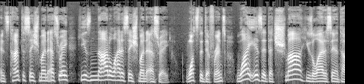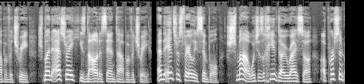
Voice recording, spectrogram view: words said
and it's time to say Shemoneh Esrei, he is not allowed to say Shemoneh Esrei. What's the difference? Why is it that Shema he's allowed to stand on top of a tree? Shema and Esrei he's not allowed to stand on top of a tree. And the answer is fairly simple. Shema, which is a chiyav da'iraisa, a person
